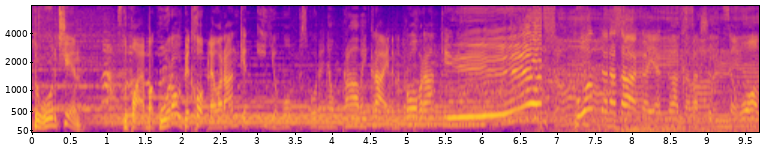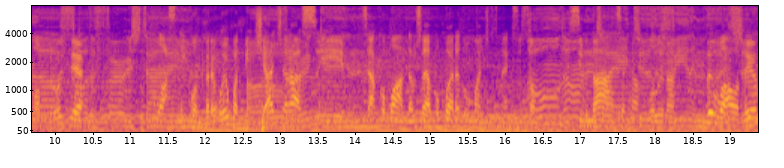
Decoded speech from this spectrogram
Турчин. Вступає Бакуров, підхоплює Варанкін і його прискорення у правий край. Дмитро Варанкін. Контратака, яка завершується голом, друзі. Класний контрвипад від Чача І ця команда вже попереду в матчі з Нексусом. 18 хвилина. 2-1.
